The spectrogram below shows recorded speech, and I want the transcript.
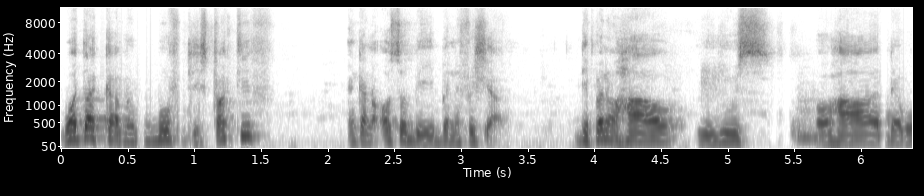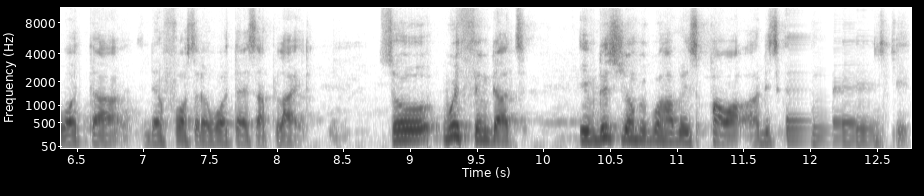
Water can be both destructive and can also be beneficial, depending on how you use or how the water, the force of the water is applied. So we think that if these young people have this power or this energy,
